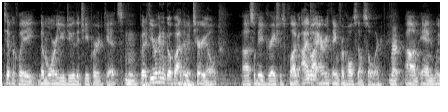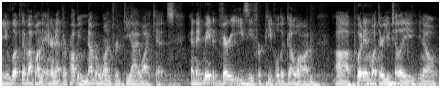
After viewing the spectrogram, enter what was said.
typically the more you do, the cheaper it gets. But if you were going to go buy the material, uh, this will be a gracious plug. I buy everything from Wholesale Solar. Right. Um, and when you look them up on the internet, they're probably number one for DIY kits, and they've made it very easy for people to go on, uh, put in what their utility you know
